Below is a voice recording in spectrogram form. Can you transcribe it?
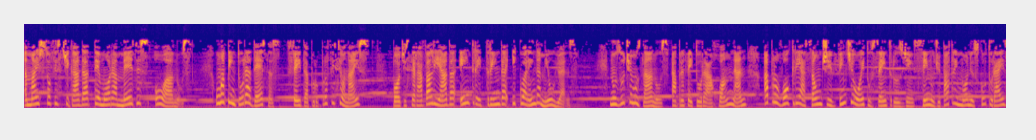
A mais sofisticada demora meses ou anos. Uma pintura dessas, feita por profissionais, pode ser avaliada entre 30 e 40 mil yuans. Nos últimos anos, a Prefeitura Huangnan aprovou criação de 28 centros de ensino de patrimônios culturais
